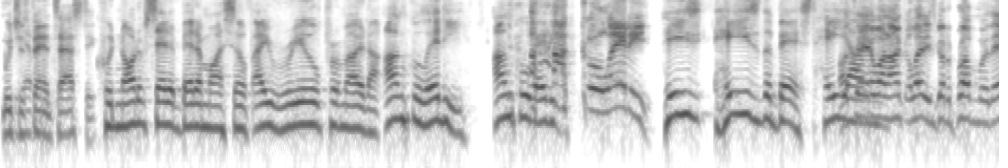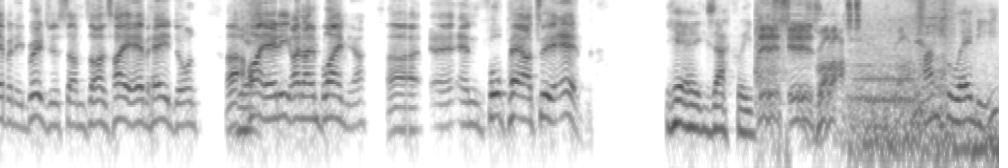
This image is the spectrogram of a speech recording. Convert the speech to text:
which is fantastic. Could not have said it better myself. A real promoter, Uncle Eddie. Uncle Eddie. Uncle Eddie. he's he's the best. He. I'll tell you um, what, Uncle Eddie's got a problem with Ebony Bridges sometimes. Hey, Eb, how you doing? Uh, Yeah. Hi, Eddie. I don't blame you. Uh, and full power to you, Eb. Yeah, exactly. This is rocked. Uncle Eddie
